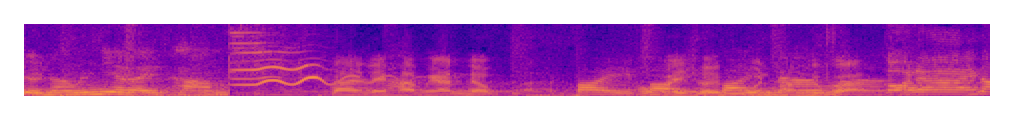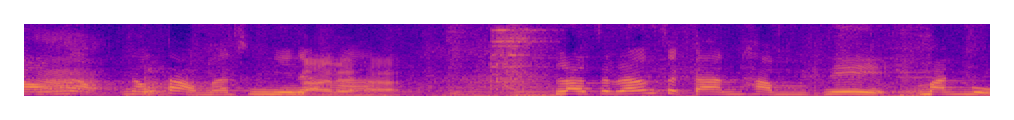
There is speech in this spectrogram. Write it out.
ดี๋ยวนางไม่มีอะไรทำ ได้เลยครับงั้นเดี๋ยวปล่อยผมปล่อไปยช่วยปล่อยพี่บุญทำดีกว่าน้ำมก็ได้น้องแบค่ะบน้องเต่ามาทางนี้นะคะได้เลยฮะ เราจะเริ่มจากการทำนี่มันหมู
